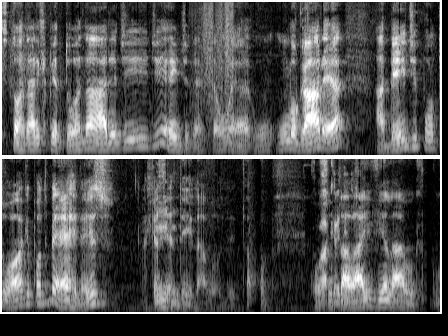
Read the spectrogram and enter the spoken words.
se tornar inspetor na área de, de END, né? Então, é, um, um lugar é abend.org.br, não é isso? Acho que uhum. acertei lá. Então, consultar lá e ver lá o, o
